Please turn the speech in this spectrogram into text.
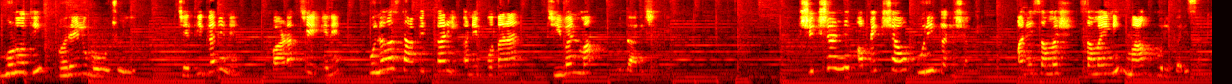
ગુણોથી ભરેલું હોવું જોઈએ. જેથી કરીને બાળક છે, એને પુનઃ સ્થાપિત કરી અને પોતાના જીવનમાં ઉતારી શકે. શિક્ષણની અપેક્ષાઓ પૂરી કરી શકે. અને સમયની માંગ પૂરી કરી શકે.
